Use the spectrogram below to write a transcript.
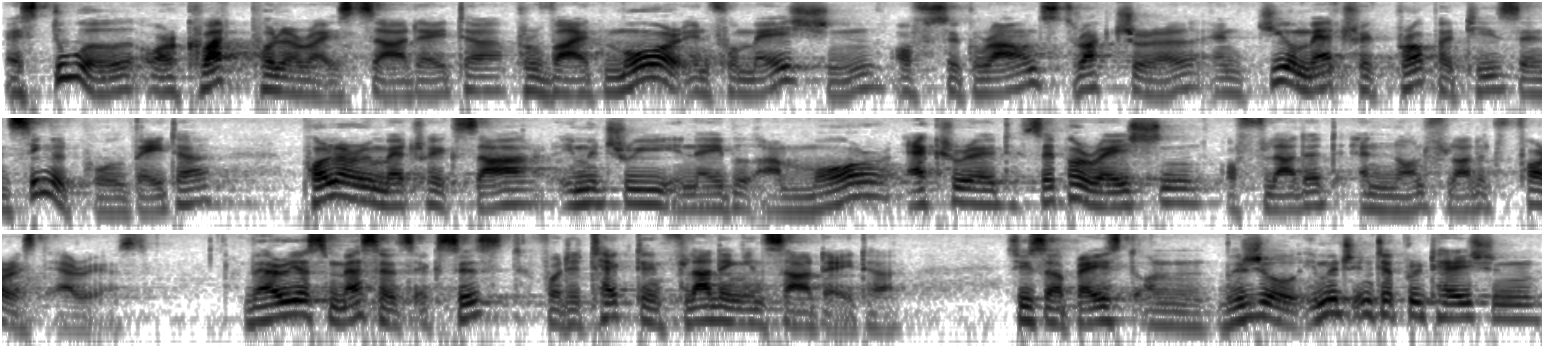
As dual or quad polarized SAR data provide more information of the ground structural and geometric properties than single pol data, polarimetric SAR imagery enable a more accurate separation of flooded and non-flooded forest areas. Various methods exist for detecting flooding in SAR data. These are based on visual image interpretation,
